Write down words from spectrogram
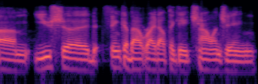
um, you should think about right out the gate challenging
